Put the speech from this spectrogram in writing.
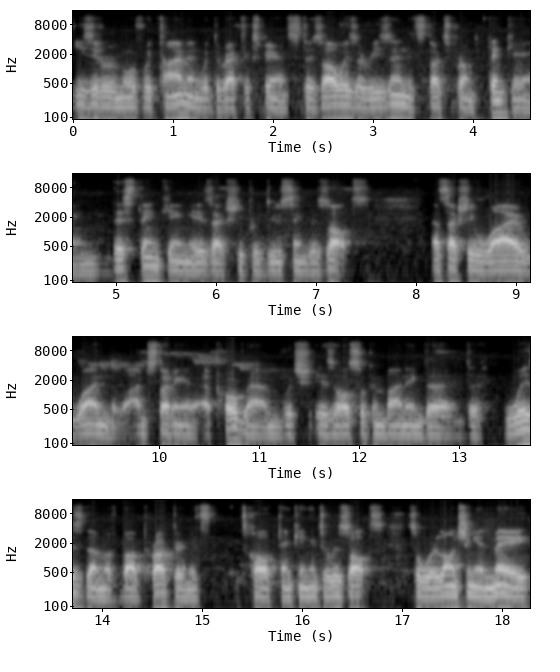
easy to remove with time and with direct experience. There's always a reason. It starts from thinking. This thinking is actually producing results. That's actually why when I'm starting a program, which is also combining the, the wisdom of Bob Proctor, and it's it's called Thinking into Results. So we're launching in May,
